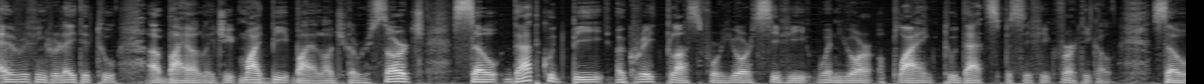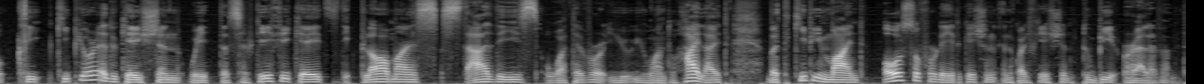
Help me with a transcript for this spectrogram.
everything related to uh, biology, might be biological research. So that could be a great plus for your CV when you're applying to that specific vertical. So keep your education with the certificates, diplomas, studies, whatever you, you want to highlight, but keep in mind also for the education and qualification to be relevant.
